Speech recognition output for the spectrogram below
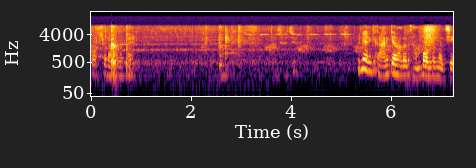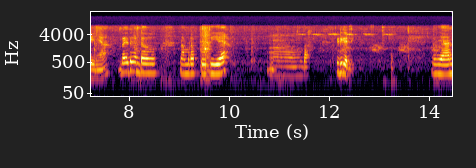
കുറച്ചുകൂടെ പിന്നെ എനിക്ക് കാണിക്കാനുള്ളൊരു സംഭവം എന്തെന്ന് വെച്ച് കഴിഞ്ഞാൽ അതായത് കണ്ടോ നമ്മുടെ പുതിയ എന്താ ഇടികല്ലി. ഞാൻ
